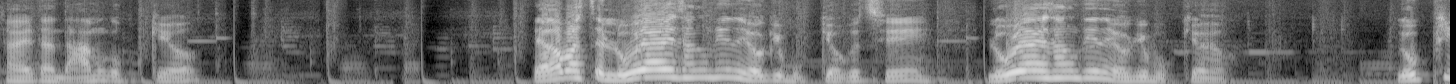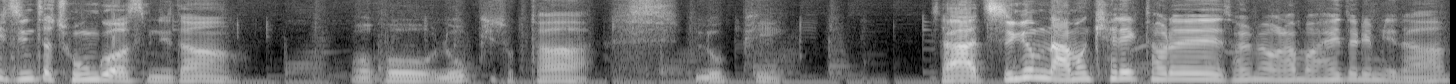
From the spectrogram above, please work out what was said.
자 일단 남은 거 볼게요 내가 봤을 때 로얄 상디는 여기 못 껴, 그치? 로얄 상디는 여기 못 껴요. 로피 진짜 좋은 것 같습니다. 오호, 로피 좋다. 로피. 자, 지금 남은 캐릭터를 설명을 한번 해드립니다.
